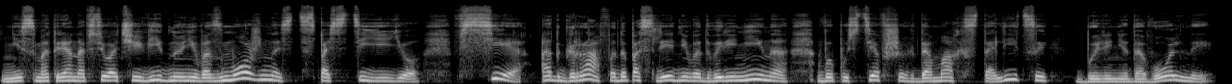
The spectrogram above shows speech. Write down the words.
Несмотря на всю очевидную невозможность спасти ее, все, от графа до последнего дворянина, в опустевших домах столицы, были недовольны,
